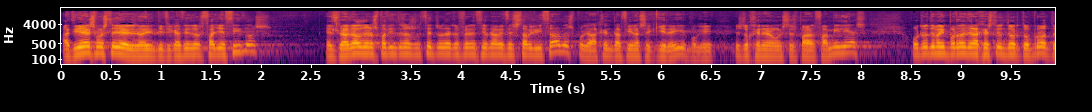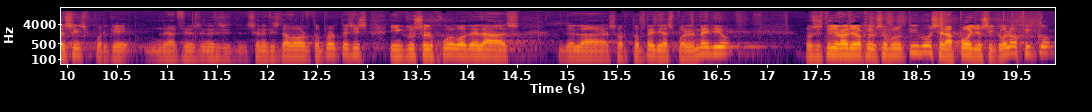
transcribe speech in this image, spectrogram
Actividades posteriores, la identificación de los fallecidos, el traslado de los pacientes a sus centros de referencia una vez estabilizados, porque la gente al final se quiere ir, porque esto genera un estrés para las familias. Otro tema importante es la gestión de ortoprótesis, porque se necesitaba ortoprótesis, e incluso el juego de las, de ortopedias por el medio. Los estudios radiológicos evolutivos, el apoyo psicológico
